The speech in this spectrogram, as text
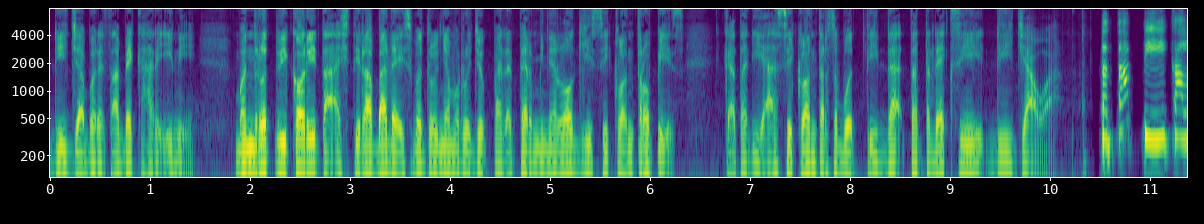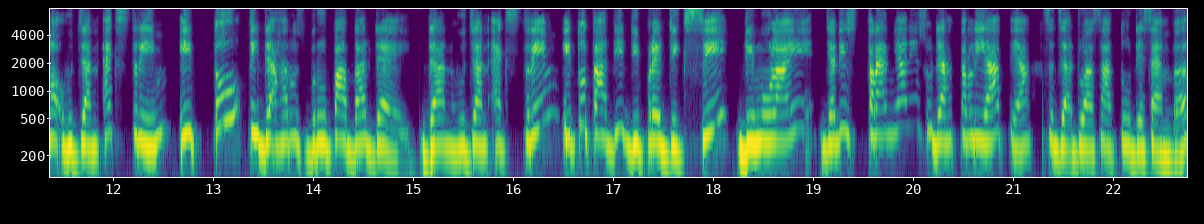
di Jabodetabek hari ini. Menurut Dwi Korita, istilah badai sebetulnya merujuk pada terminologi siklon tropis. Kata dia, siklon tersebut tidak terdeteksi di Jawa. Tetapi kalau hujan ekstrim itu tidak harus berupa badai dan hujan ekstrim itu tadi diprediksi dimulai jadi trennya ini sudah terlihat ya sejak 21 Desember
